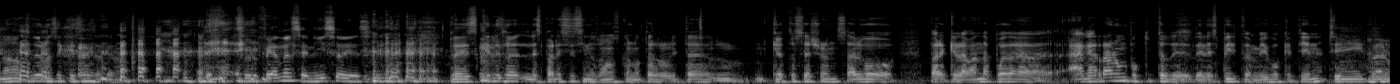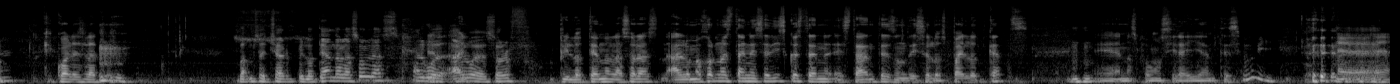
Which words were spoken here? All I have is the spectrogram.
No, pues yo no sé qué es eso, pero. Surfeando el cenizo y así. Pues, ¿qué les, les parece si nos vamos con otra rolita? El Kyoto Sessions, algo para que la banda pueda agarrar un poquito de- del espíritu en vivo que tiene. Sí, claro. ¿Qué- ¿Cuál es la Vamos a echar piloteando las olas. Algo, El- algo de surf. Piloteando las horas? A lo mejor no está en ese disco, está, en- está antes donde dice los Pilot Cats. Eh, nos podemos ir ahí antes. Uy. Eh,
